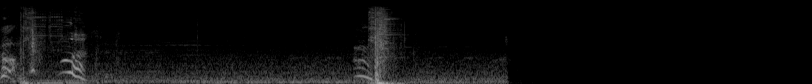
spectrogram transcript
Huh.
